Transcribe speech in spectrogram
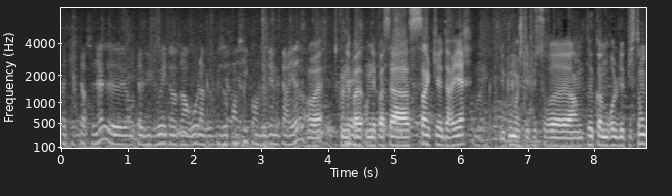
À titre personnel, euh, on t'a vu jouer dans un rôle un peu plus offensif en deuxième période. Ouais, parce qu'on est, pas- on est passé à 5 derrière. Du coup, moi j'étais plus sur euh, un peu comme rôle de piston.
